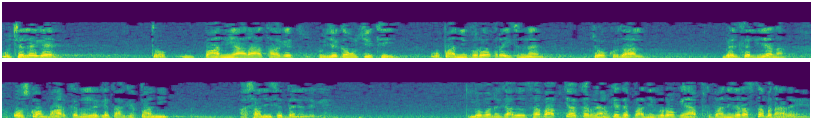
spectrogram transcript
وہ چلے گئے تو پانی آ رہا تھا کہ جگہ اونچی تھی، وہ پانی کو روک رہی تھی نے۔ جو کدال بیل سے لیا نا، اس کو ہم باہر کرنے لگے تاکہ پانی آسانی سے بہنے لگے۔ تو لوگوں نے کہا صاحب، آپ کیا کر رہے ہیں؟ ہم کہتے پانی کو روکیں، آپ پانی کا راستہ بنا رہے ہیں۔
